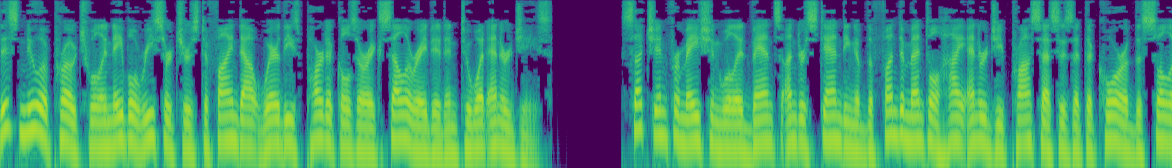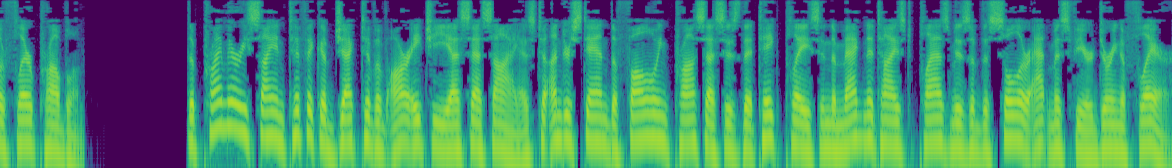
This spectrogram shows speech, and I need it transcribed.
This new approach will enable researchers to find out where these particles are accelerated and to what energies. Such information will advance understanding of the fundamental high-energy processes at the core of the solar flare problem. The primary scientific objective of RHESSI is to understand the following processes that take place in the magnetized plasmas of the solar atmosphere during a flare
